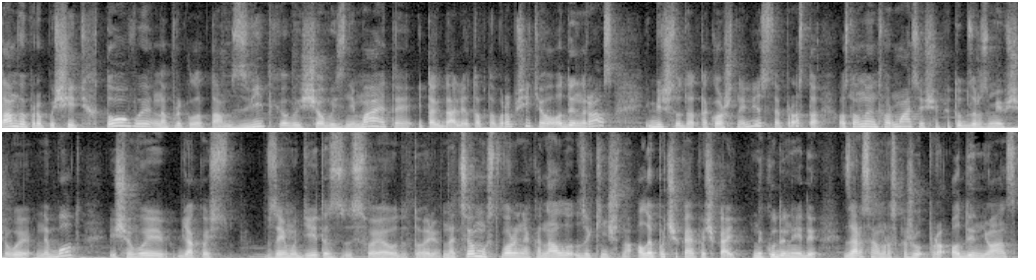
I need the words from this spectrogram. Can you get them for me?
Там ви пропишіть, хто ви, наприклад, там звідки ви, що ви знімаєте і так далі. Тобто пропишіть його один раз і більше туди також не лізьте. Просто основну інформацію, щоб YouTube зрозумів, що ви не бот і що ви якось взаємодієте з своєю аудиторією. На цьому створення каналу закінчено. Але почекай, почекай, нікуди не йди. Зараз я вам розкажу про один нюанс,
